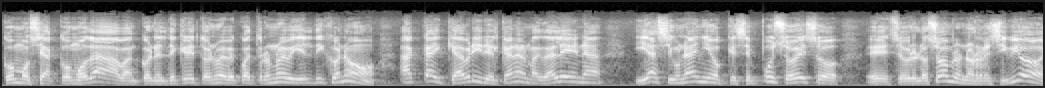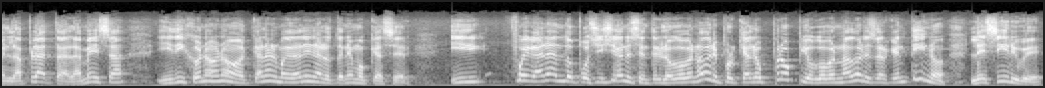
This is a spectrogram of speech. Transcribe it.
cómo se acomodaban con el decreto 949 y él dijo, no, acá hay que abrir el canal Magdalena y hace un año que se puso eso eh, sobre los hombros, nos recibió en La Plata a la mesa y dijo, no, no, el canal Magdalena lo tenemos que hacer y fue ganando posiciones entre los gobernadores porque a los propios gobernadores argentinos les sirve,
